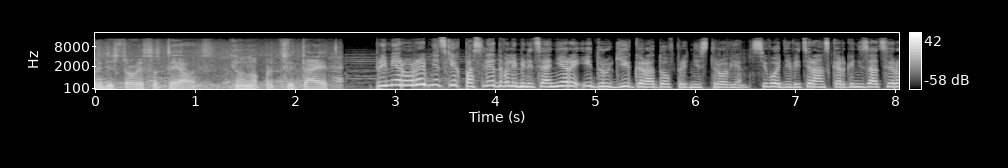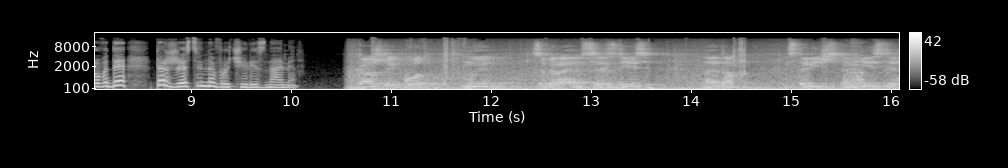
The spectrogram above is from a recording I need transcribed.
Приднестровье состоялось. И оно процветает. К примеру Рыбницких последовали милиционеры и других городов Приднестровья. Сегодня ветеранской организации РОВД торжественно вручили знамя. Каждый год мы собираемся здесь, на этом историческом месте,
